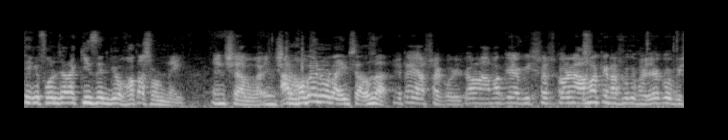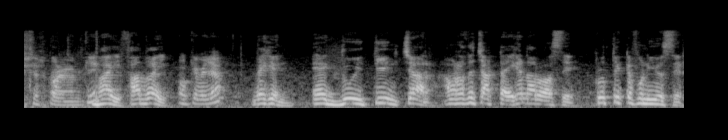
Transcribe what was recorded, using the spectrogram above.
থেকে ফোন যারা কিনছেন কেউ হতাশ হন নাই। ইনশাআল্লাহ আর ইনশাআল্লাহ না ইনশাল্লাহ এটাই আশা করি কারণ আমাকে বিশ্বাস করেন আমাকে না শুধু ভাইয়াকেও বিশ্বাস করেন আর কি। ভাই ফাদ ভাই। ওকে ভাইয়া। দেখেন এক দুই তিন চার আমার হাতে চারটা এখানে আরও আছে। প্রত্যেকটা ফোন ইউএস এর।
